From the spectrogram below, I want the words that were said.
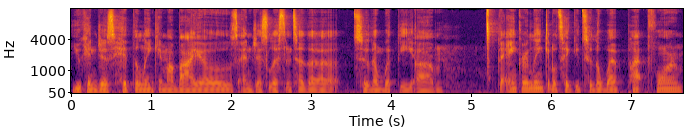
you can just hit the link in my bios and just listen to the to them with the um the anchor link. It'll take you to the web platform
